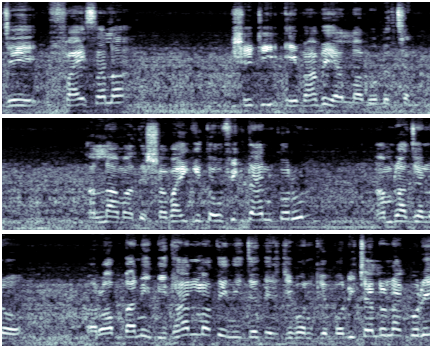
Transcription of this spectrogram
যে ফয়সালা, সেটি এভাবে আল্লাহ বলেছেন। আল্লাহ আমাদের সবাইকে তৌফিক দান করুন। আমরা যেন রব্বানি বিধান মতে নিজেদের জীবনকে পরিচালনা করে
